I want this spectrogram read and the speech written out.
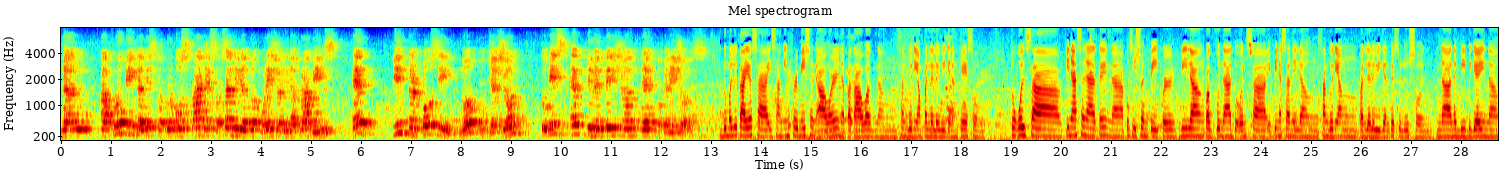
ng approving the list of proposed projects of San Miguel Corporation in the province and interposing no objection to its implementation and operations. Dumalo tayo sa isang information hour na patawag ng Sangguniang Panlalawigan ng Quezon tungkol sa pinasa natin na position paper bilang pagpuna doon sa ipinasa nilang Sangguniang Panlalawigan Resolution na nagbibigay ng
